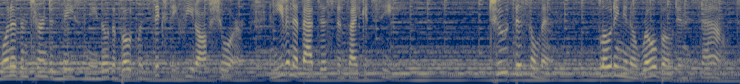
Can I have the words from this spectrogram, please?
One of them turned to face me, though the boat was 60 feet offshore, and even at that distance I could see. Two thistlemen floating in a rowboat in the sound.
